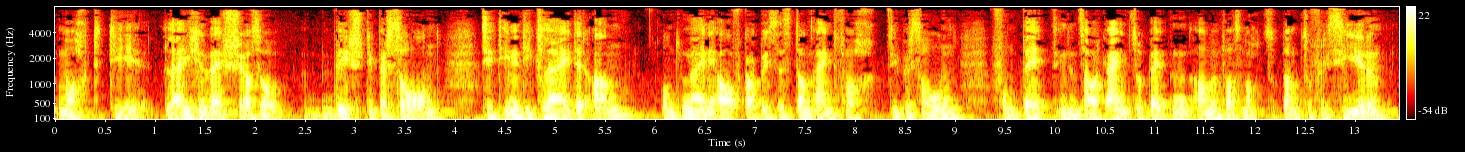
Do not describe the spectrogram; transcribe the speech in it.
macht die Leichenwäsche, also wäscht die Person, zieht ihnen die Kleider an und meine Aufgabe ist es dann einfach, die Person vom Bett in den Sarg einzubetten, allenfalls noch zu, dann zu frisieren.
